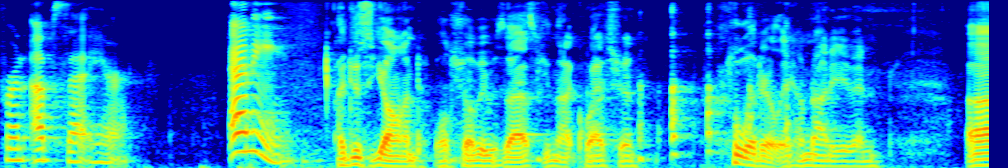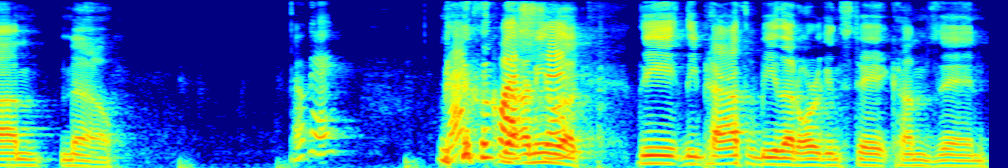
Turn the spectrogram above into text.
for an upset here? Any? I just yawned while Shelby was asking that question. Literally, I'm not even. Um, no. Okay. Next question. I mean, look, the the path would be that Oregon State comes in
